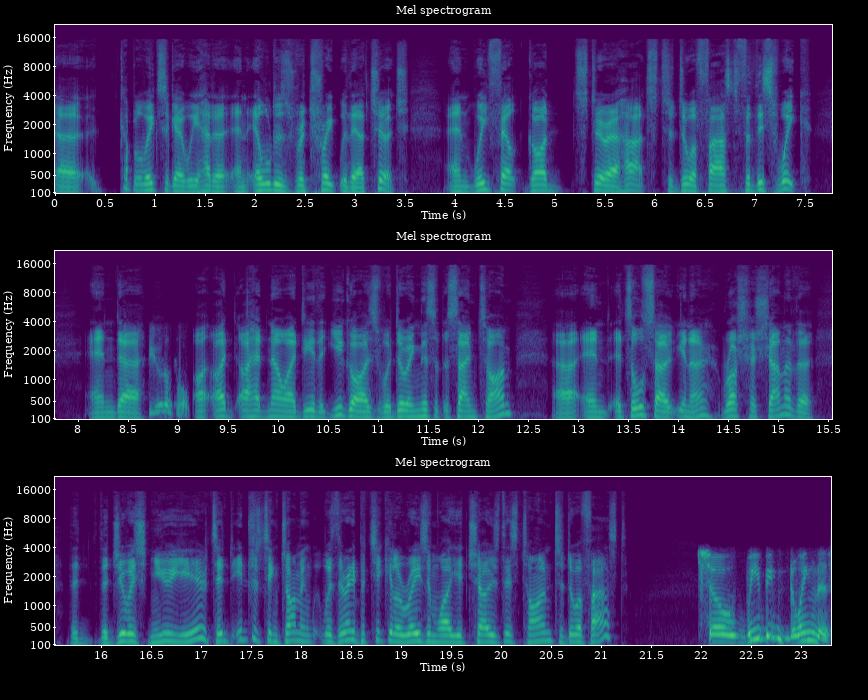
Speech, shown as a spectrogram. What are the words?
uh, a couple of weeks ago, we had a, an elders retreat with our church, and we felt God stir our hearts to do a fast for this week. And uh, beautiful. I, I, I, had no idea that you guys were doing this at the same time. Uh, and it's also, you know, Rosh Hashanah, the, the, the Jewish New Year. It's interesting timing. Was there any particular reason why you chose this time to do a fast? So we've been doing this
